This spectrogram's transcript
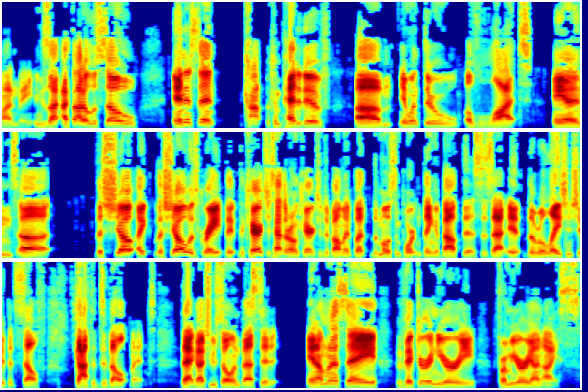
on me because I, I thought it was so innocent, com- competitive. Um, it went through a lot, and uh, the show like the show was great. The, the characters had their own character development, but the most important thing about this is that it the relationship itself got the development that got you so invested. And I'm gonna say Victor and Yuri from Yuri on Ice.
